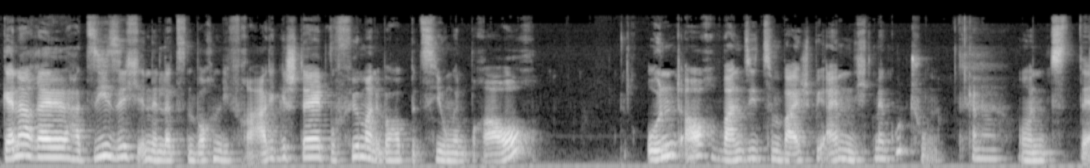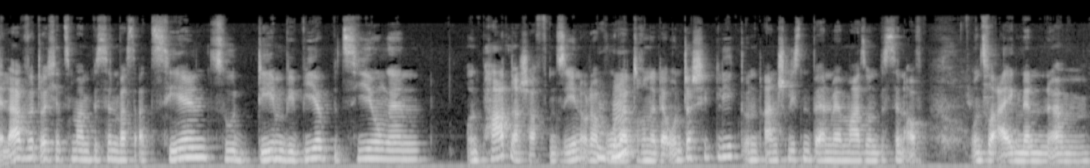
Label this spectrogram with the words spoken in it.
generell hat sie sich in den letzten Wochen die Frage gestellt, wofür man überhaupt Beziehungen braucht und auch, wann sie zum Beispiel einem nicht mehr gut tun. Genau. Und Stella wird euch jetzt mal ein bisschen was erzählen zu dem, wie wir Beziehungen und Partnerschaften sehen oder mhm. wo da drin der Unterschied liegt. Und anschließend werden wir mal so ein bisschen auf unsere eigenen ähm,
